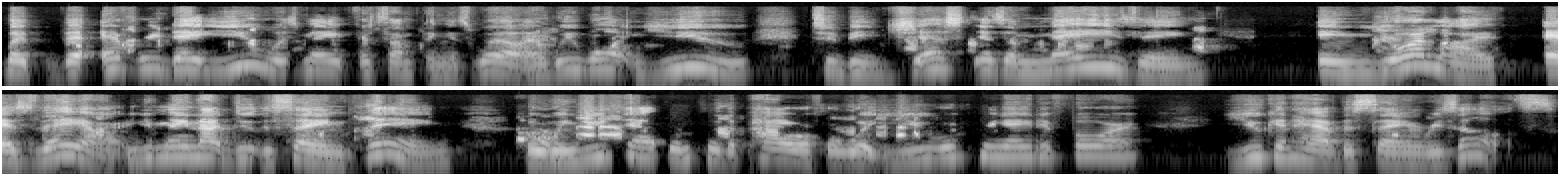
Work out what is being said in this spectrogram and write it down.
But the everyday you was made for something as well. And we want you to be just as amazing in your life as they are. You may not do the same thing, but when you tap into the power for what you were created for, you can have the same results.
